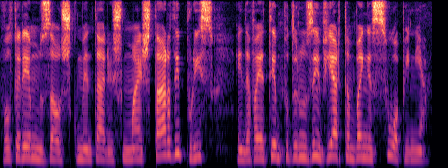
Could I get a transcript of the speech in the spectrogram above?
Voltaremos aos comentários mais tarde e, por isso, ainda vai a tempo de nos enviar também a sua opinião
